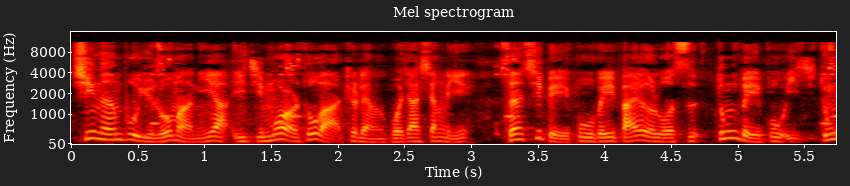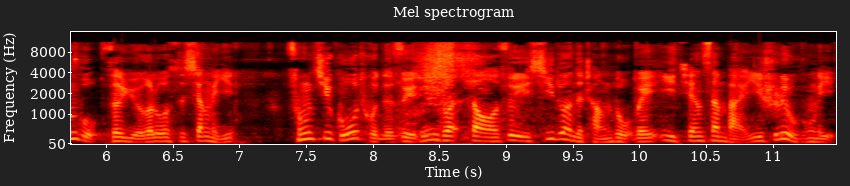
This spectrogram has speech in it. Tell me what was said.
西南部与罗马尼亚以及摩尔多瓦这两个国家相邻，在其北部为白俄罗斯，东北部以及东部则与俄罗斯相邻。从其国土的最东端到最西端的长度为一千三百一十六公里，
